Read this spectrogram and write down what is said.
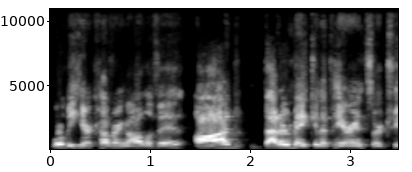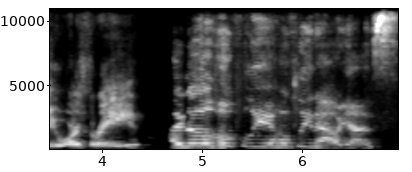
we'll be here covering all of it. Odd, better make an appearance or two or three. I know. Hopefully, hopefully now, yes.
